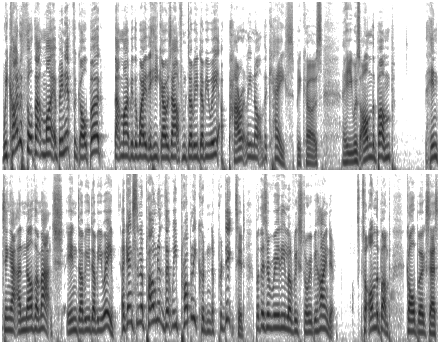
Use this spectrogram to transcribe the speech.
we kind of thought that might have been it for Goldberg. That might be the way that he goes out from WWE. Apparently, not the case because he was on the bump hinting at another match in WWE against an opponent that we probably couldn't have predicted, but there's a really lovely story behind it. So on the bump, Goldberg says,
